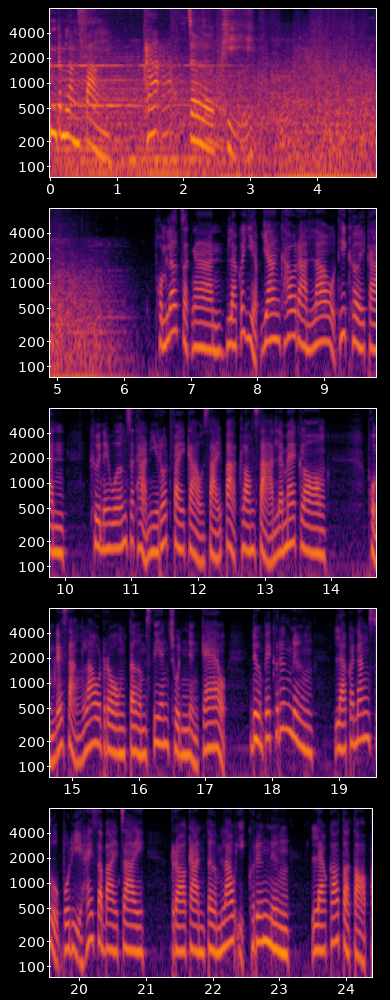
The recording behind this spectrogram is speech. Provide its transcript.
คุณกำลังฟัง พระเจอผี ผมเลิกจากงานแล้วก็เหยียบย่างเข้าร้านเหล้าที่เคยกัน คือในเวิร์งสถานีรถไฟเก่าสายปากคลองสารและแม่กลอง ผมได้สั่งเหล้าโรงเติมเสี่ยงชุนหนึ่งแก้ว ดื่มไปครึ่งหนึ่ง แล้วก็นั่งสูบบุหรี่ให้สบายใจ รอการเติมเหล้าอีกครึ่งหนึ่งแล้วก็ต่อๆไป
